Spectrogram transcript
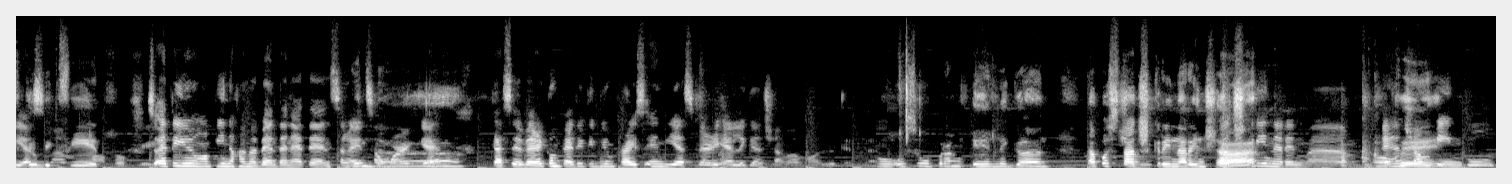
Yes, cubic feet. Okay. So ito yung pinakamabenta natin sa ngayon sa Ganda. market. Kasi very competitive yung price and yes, very elegant siya ma'am. Oh, look at. Oo, sobrang elegant. Tapos touchscreen na rin siya. Touchscreen na rin ma'am. And Okay. champagne gold.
